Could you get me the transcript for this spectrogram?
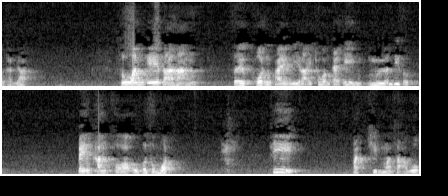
ณทัญญาส่วนเอสาหังสืบค้นไปมีหลายช่วง แต่ที่เหมือนที่สุด เป็นคำขออุปสมบท ที่ปัจฉิมสาวก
